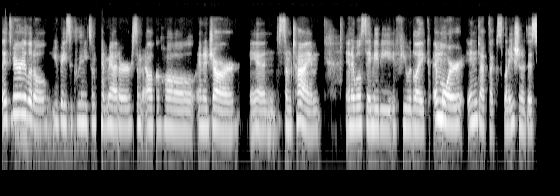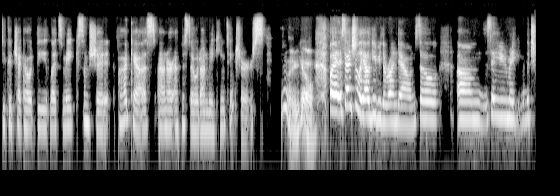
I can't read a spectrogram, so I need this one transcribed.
it's very little. You basically need some plant matter, some alcohol, and a jar, and some time and I will say, maybe if you would like a more in depth explanation of this, you could check out the Let's Make Some Shit podcast on our episode on making tinctures. Oh, there you go. But essentially, I'll give you the rundown. So, um, say you make the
